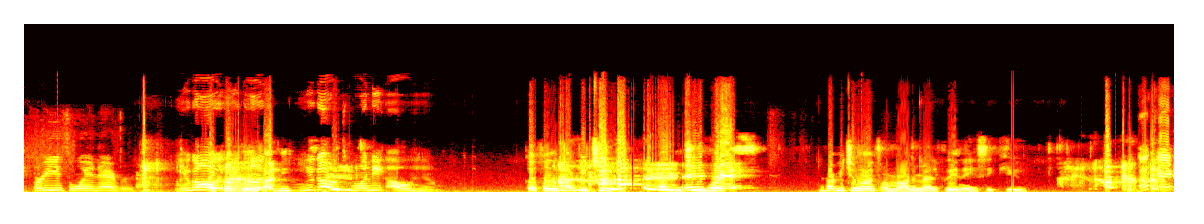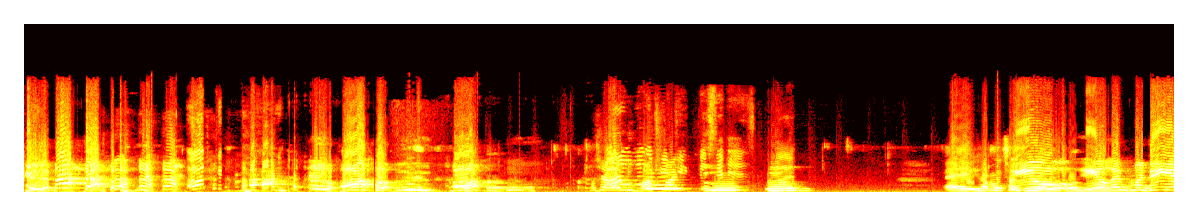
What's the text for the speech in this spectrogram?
Freeze whenever. You go, Hey, Coco, you if I go, you go 20 oh him. Go from if I beat you, if I beat you once, if I beat you once, I'm automatically an ACQ. Okay. okay. oh, oh. What y'all I don't do, box fight? this is, but mm-hmm. Hey, how many times Ew, you want to ew, go it's Medea,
